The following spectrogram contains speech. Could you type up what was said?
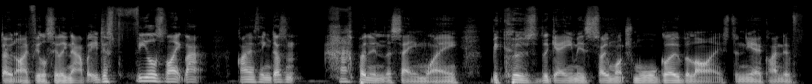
don't I feel silly now? But it just feels like that kind of thing doesn't happen in the same way because the game is so much more globalized, and you know, kind of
